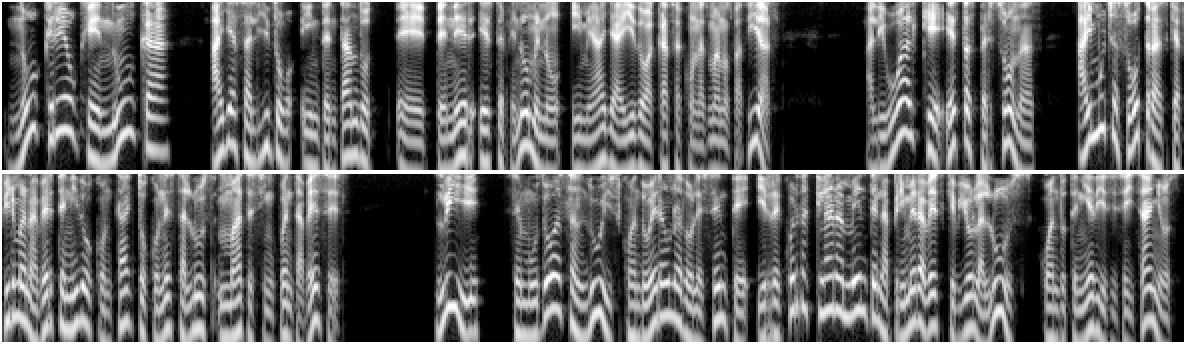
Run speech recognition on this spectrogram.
No creo que nunca haya salido intentando eh, tener este fenómeno y me haya ido a casa con las manos vacías. Al igual que estas personas, hay muchas otras que afirman haber tenido contacto con esta luz más de 50 veces. Lee se mudó a San Luis cuando era un adolescente y recuerda claramente la primera vez que vio la luz, cuando tenía 16 años.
